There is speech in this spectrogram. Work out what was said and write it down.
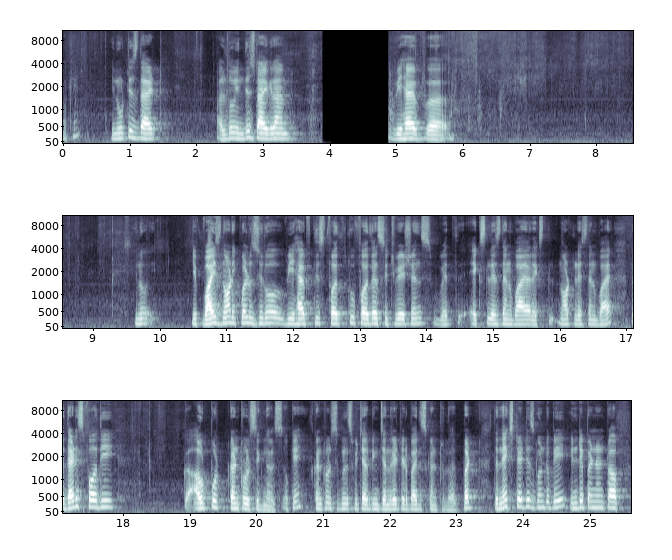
Okay. You notice that although in this diagram we have uh, you know if y is not equal to 0, we have this two further situations with x less than y or x not less than y, but that is for the output control signals, okay? control signals which are being generated by this controller. But the next state is going to be independent of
